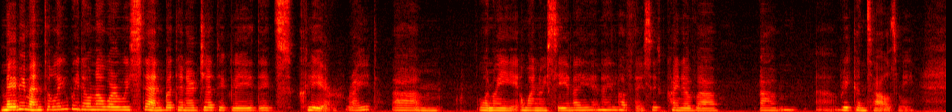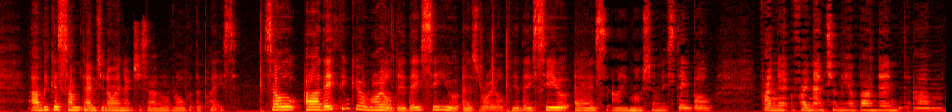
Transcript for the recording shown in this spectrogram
maybe mentally we don't know where we stand, but energetically it's clear, right? Um, when we when we see, and I and I love this. It kind of uh, um, uh, reconciles me uh, because sometimes you know energies are all over the place. So uh, they think you're royalty. They see you as royalty. They see you as uh, emotionally stable, financially abundant, um,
